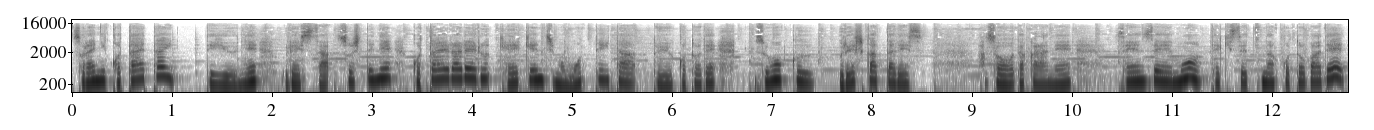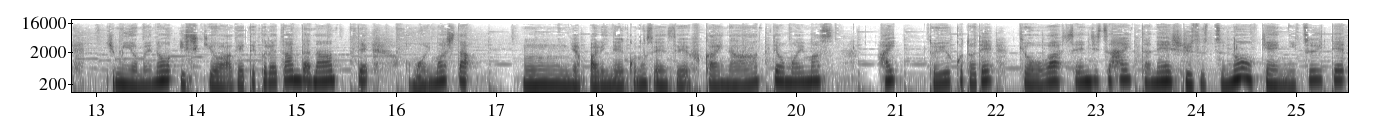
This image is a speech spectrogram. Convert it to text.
それに応えたいっていうね嬉しさそしてね応えられる経験値も持っていたということですごく嬉しかったです。そうだからね先生も適切な言葉で弓嫁の意識を上げてくれたんだなって思いました。うんやっぱりねこの先生深いなって思います。はい。ということで今日は先日入ったね手術の件について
